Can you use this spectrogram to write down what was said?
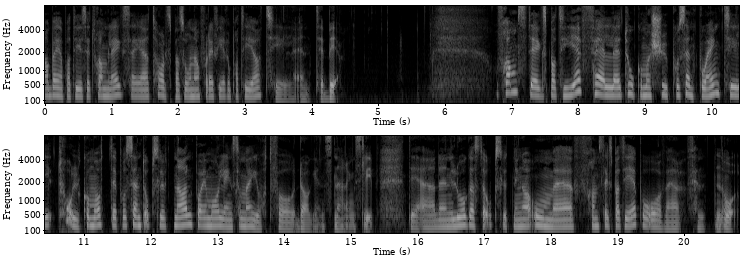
Arbeiderpartiet sitt framlegg, sier talspersoner for de fire partiene til NTB. Framstegspartiet faller 2,7 prosentpoeng til 12,8% oppslutnad på en måling som er gjort for Dagens Næringsliv. Det er den laveste oppslutninga om eh, Fremskrittspartiet på over 15 år.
